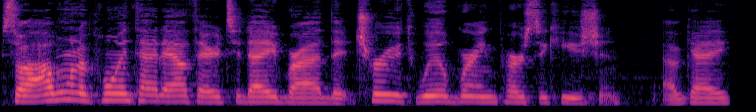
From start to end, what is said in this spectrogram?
So I want to point that out there today, Bride, that truth will bring persecution. Okay,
